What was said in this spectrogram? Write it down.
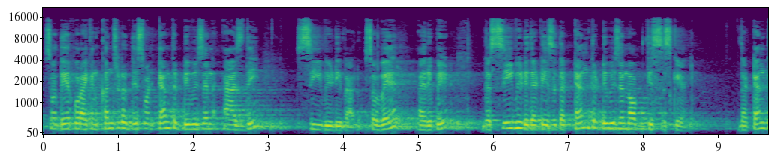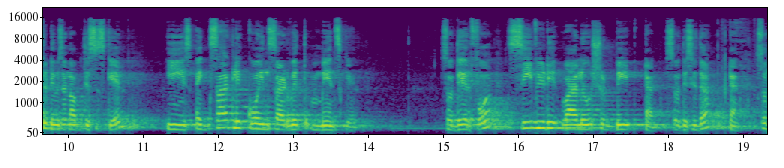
So therefore, I can consider this one 10th division as the CVD value. So where, I repeat, the CVD that is the 10th division of this scale. The 10th division of this scale is exactly coincide with main scale. So therefore CVD value should be 10. So this is the 10. So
